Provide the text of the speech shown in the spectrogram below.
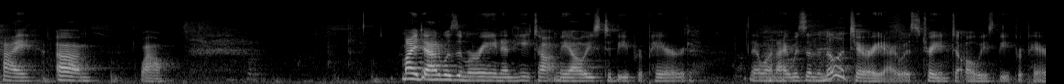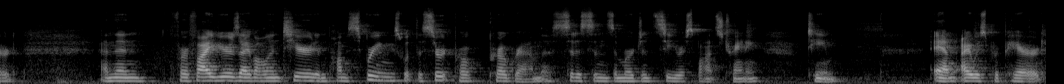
Hi. Um, wow. My dad was a Marine and he taught me always to be prepared. And when I was in the military, I was trained to always be prepared. And then for five years, I volunteered in Palm Springs with the CERT pro- program, the Citizens Emergency Response Training Team. And I was prepared,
